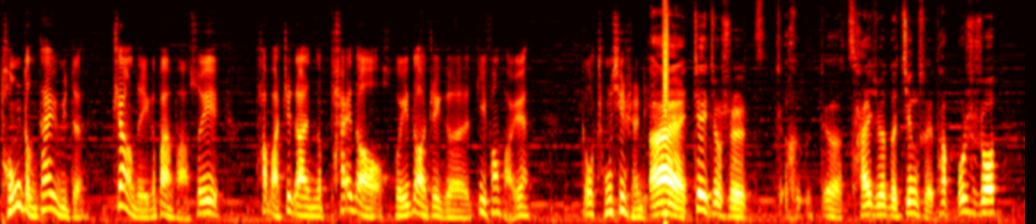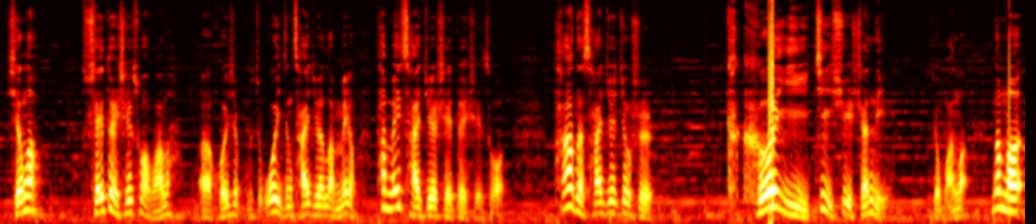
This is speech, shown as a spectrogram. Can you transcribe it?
同等待遇的这样的一个办法，所以他把这个案子拍到回到这个地方法院，给我重新审理。哎，这就是这这裁决的精髓。他不是说行了，谁对谁错，完了，呃，回去我已经裁决了，没有，他没裁决谁对谁错，他的裁决就是可可以继续审理就完了。那么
